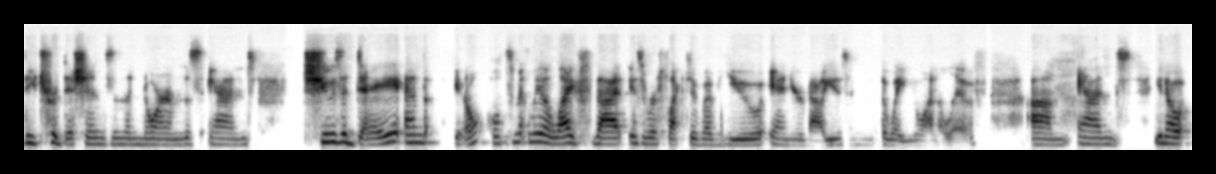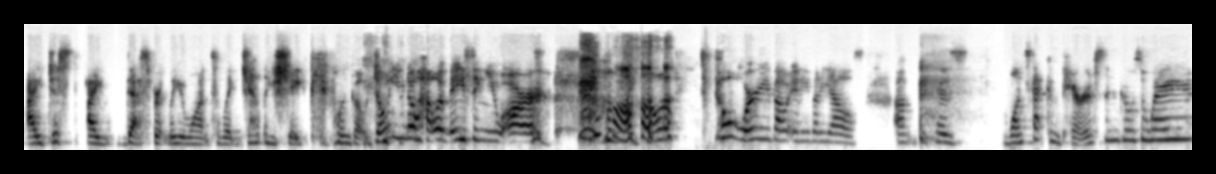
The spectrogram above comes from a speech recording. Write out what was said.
the traditions and the norms and choose a day and you know ultimately a life that is reflective of you and your values and the way you want to live. Um, and you know i just i desperately want to like gently shake people and go don't you know how amazing you are? Like, don't don't worry about anybody else. Um, because once that comparison goes away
